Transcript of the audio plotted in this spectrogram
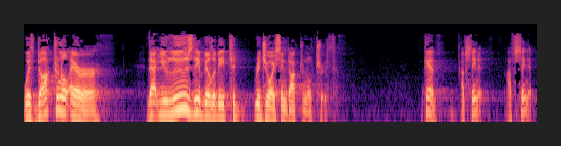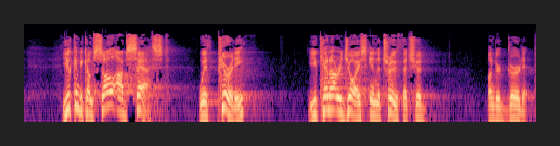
with doctrinal error that you lose the ability to rejoice in doctrinal truth. Again, I've seen it. I've seen it. You can become so obsessed with purity, you cannot rejoice in the truth that should undergird it.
